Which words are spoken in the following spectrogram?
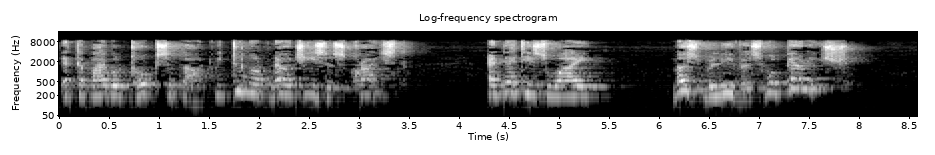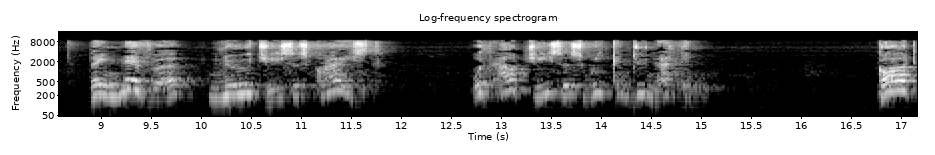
that the Bible talks about. We do not know Jesus Christ. And that is why most believers will perish. They never knew Jesus Christ. Without Jesus, we can do nothing. God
